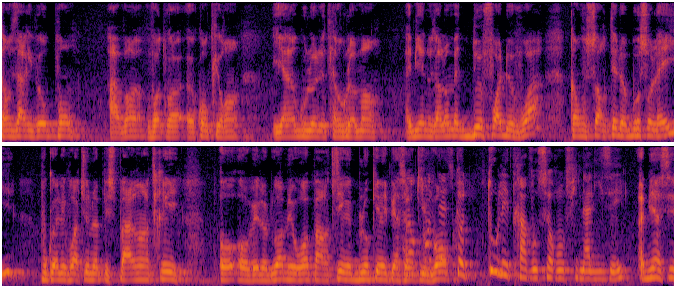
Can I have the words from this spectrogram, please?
Quand vous arrivez au pont avant votre euh, concurrent, il y a un goulot d'étranglement, eh bien, nous allons mettre deux fois deux voies quand vous sortez de beau soleil pour que les voitures ne puissent pas rentrer au, au vélodrome mais repartir et bloquer les personnes Alors, qui quand vont. est-ce que tous les travaux seront finalisés? Eh bien, ce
